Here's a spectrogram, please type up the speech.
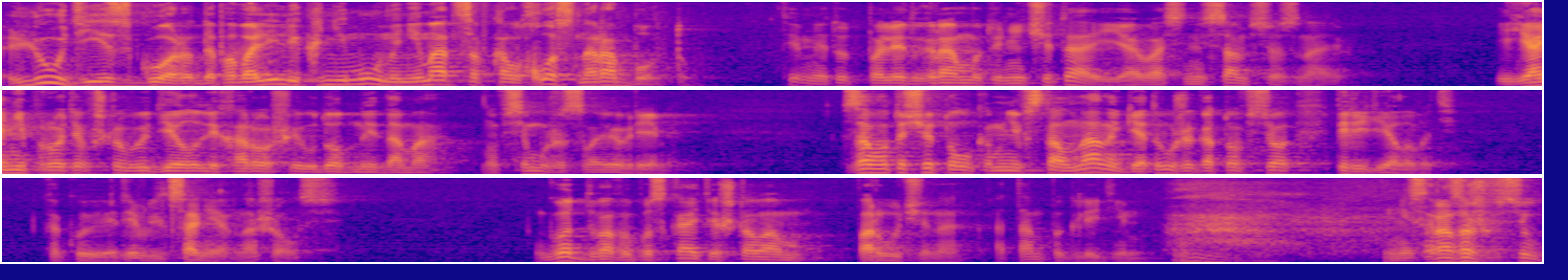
Люди из города повалили к нему наниматься в колхоз на работу. Ты мне тут политграмоту не читай, я вас не сам все знаю. И я не против, что вы делали хорошие удобные дома, но всему же свое время. Завод еще толком не встал на ноги, а ты уже готов все переделывать. Какой революционер нашелся. Год-два выпускайте, что вам поручено, а там поглядим. Не сразу же всю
